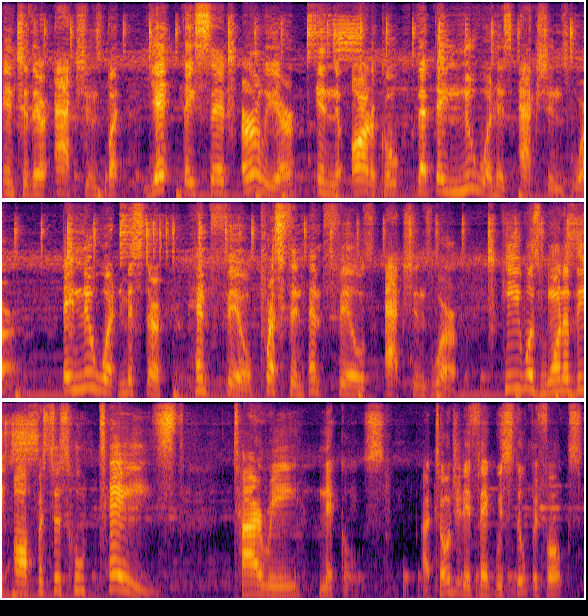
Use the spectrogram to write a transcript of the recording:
into their actions, but yet they said earlier in the article that they knew what his actions were. They knew what Mr. Hemphill, Preston Hempfield's actions were. He was one of the officers who tased Tyre Nichols. I told you they think we're stupid, folks.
